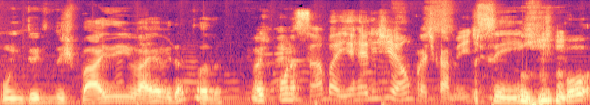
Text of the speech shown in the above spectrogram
com o intuito dos pais e vai a vida toda. Mas é, o samba aí é religião, praticamente. Sim, tipo,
